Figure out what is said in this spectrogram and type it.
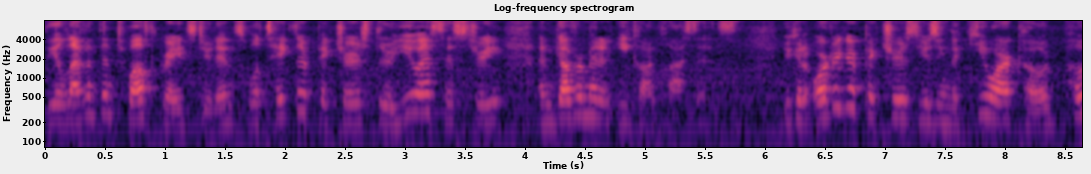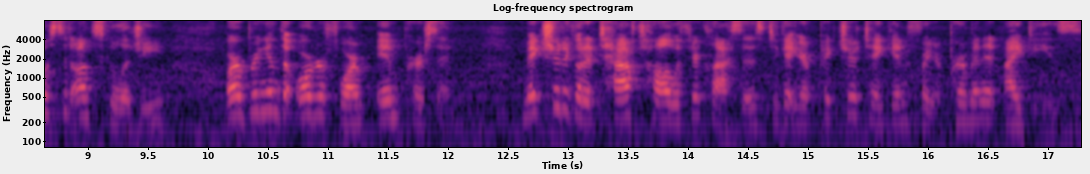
the 11th and 12th grade students will take their pictures through U.S. history and government and econ classes. You can order your pictures using the QR code posted on Schoology or bring in the order form in person. Make sure to go to Taft Hall with your classes to get your picture taken for your permanent IDs.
